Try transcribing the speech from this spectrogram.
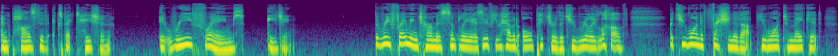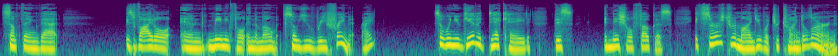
and positive expectation. It reframes aging. The reframing term is simply as if you have an old picture that you really love, but you want to freshen it up. You want to make it something that is vital and meaningful in the moment. So you reframe it, right? So when you give a decade this initial focus, it serves to remind you what you're trying to learn,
